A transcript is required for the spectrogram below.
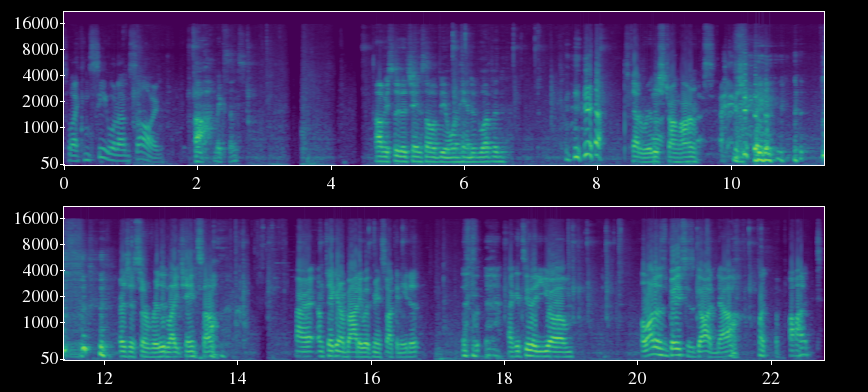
so I can see what I'm sawing. Ah, makes sense. Obviously, the chainsaw would be a one-handed weapon. yeah. It's got really strong arms. Or is just a really light chainsaw? Alright, I'm taking a body with me so I can eat it. I can see that you, um... A lot of this base is gone now. like the pot.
